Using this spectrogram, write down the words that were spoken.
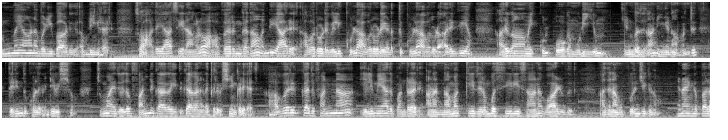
உண்மையான வழிபாடு அப்படிங்கிறார். ஸோ அதை யார் செய்கிறாங்களோ அவருங்க தான் வந்து யார்? அவரோட வெளிக்குள்ளே அவரோட இடத்துக்குள்ளே அவரோட அருகியம் அருகாமைக்குள் போக முடியும் என்பது தான் நீங்கள் நாம் வந்து தெரிந்து கொள்ள வேண்டிய விஷயம். சும்மா இது ஏதோ ஃபண்ணுக்காக இதுக்காக நடக்கிற விஷயம் கிடையாது. அவருக்கு அது ஃபன்னாக எளிமையாக அதை பண்ணுறாரு ஆனால் நமக்கு இது ரொம்ப சீரியஸான வாழ்வு. அதை நாம் புரிஞ்சுக்கணும். ஏன்னா இங்கே பல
